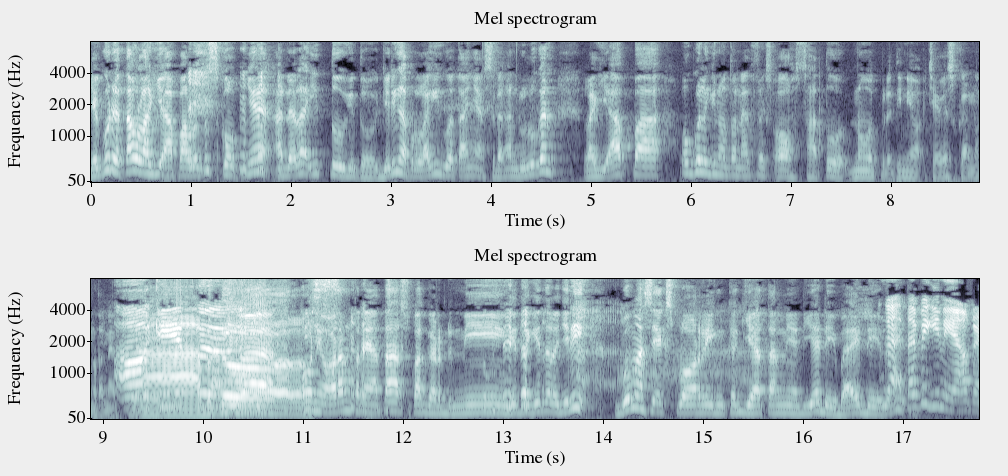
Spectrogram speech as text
Ya gue udah tahu lagi apa lu tuh scope-nya adalah itu gitu. Jadi nggak perlu lagi gue tanya. Sedangkan dulu kan lagi apa? Oh, gue lagi nonton Netflix. Oh, satu note berarti nih cewek suka nonton Netflix. Oh, Nah, gitu. betul. Dua, oh nih orang ternyata suka gardening gitu-gitu loh. Jadi gue masih exploring kegiatannya dia day by day. Enggak, tapi gini ya, oke.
